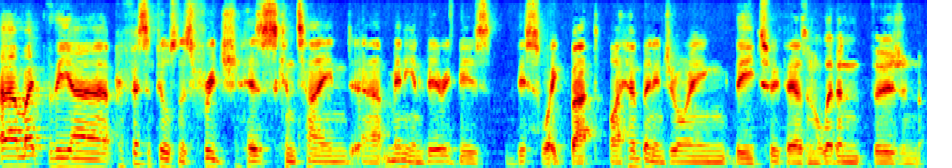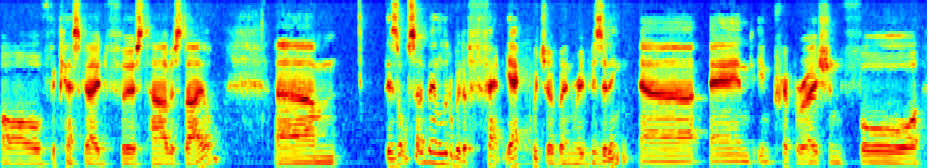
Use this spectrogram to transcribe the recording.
Uh, mate, the uh, Professor Pilsner's fridge has contained uh, many and varied beers this week, but I have been enjoying the 2011 version of the Cascade First Harvest Ale. Um, there's also been a little bit of Fat Yak, which I've been revisiting, uh, and in preparation for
